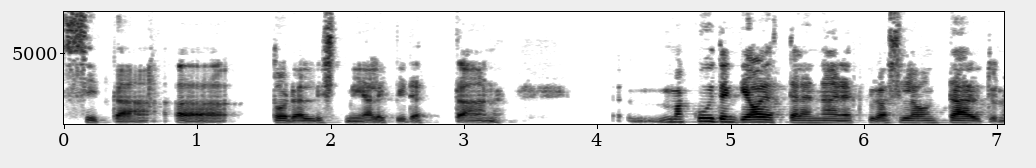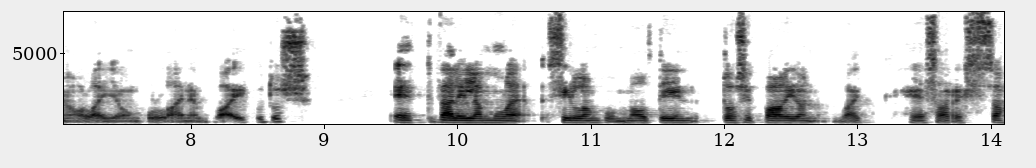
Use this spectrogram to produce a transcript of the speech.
sitä ää, todellista mielipidettään. Mä kuitenkin ajattelen näin, että kyllä sillä on täytynyt olla jonkunlainen vaikutus. Et välillä mulle silloin, kun me oltiin tosi paljon vaikka Hesarissa,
